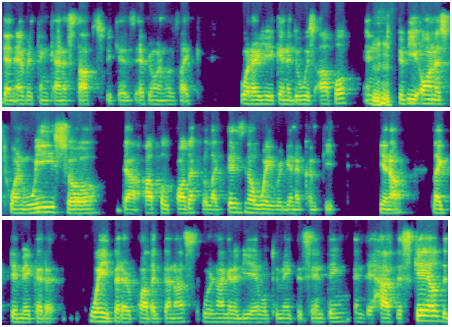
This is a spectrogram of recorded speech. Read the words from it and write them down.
then everything kind of stops because everyone was like, what are you going to do with Apple? And mm-hmm. to be honest, when we saw the Apple product, we're like, there's no way we're going to compete you know like they make it a way better product than us we're not going to be able to make the same thing and they have the scale the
